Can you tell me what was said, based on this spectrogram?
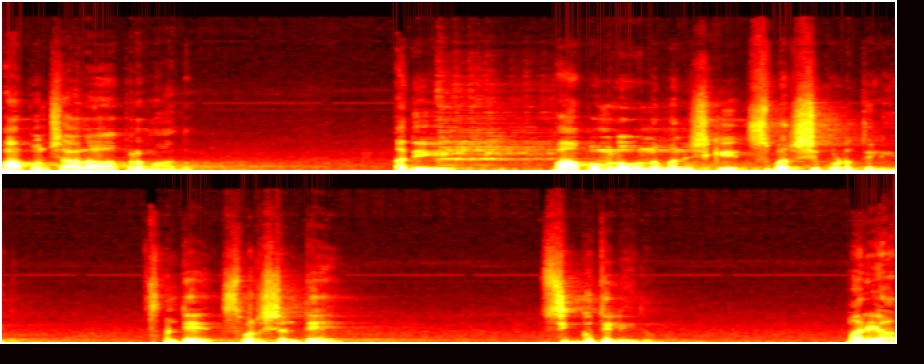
పాపం చాలా ప్రమాదం. అది పాపంలో ఉన్న మనిషికి స్పర్శ కూడా తెలియదు. అంటే స్పర్శ అంటే సిగ్గు తెలియదు మర్యాద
